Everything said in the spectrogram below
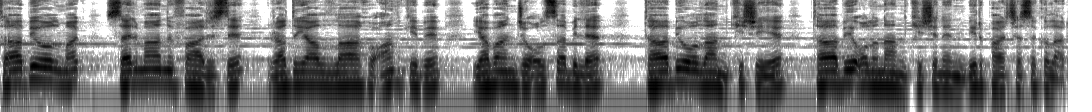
Tabi olmak Selman-ı Farisi radıyallahu anh gibi yabancı olsa bile tabi olan kişiyi tabi olunan kişinin bir parçası kılar.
